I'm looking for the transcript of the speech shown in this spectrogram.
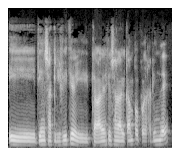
y tiene sacrificio y cada vez que sale al campo pues rinde.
